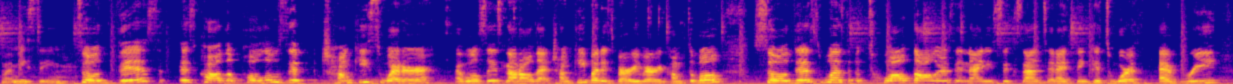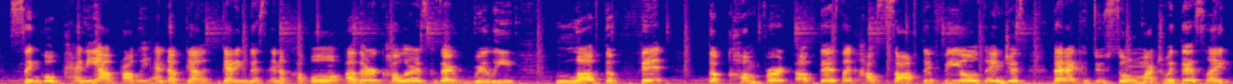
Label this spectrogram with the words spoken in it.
Let me see. So this is called the Polo Zip Chunky Sweater. I will say it's not all that chunky, but it's very, very comfortable. So this was $12.96 and I think it's worth every single penny. I'll probably end up get, getting this in a couple other colors because I really love the fit the comfort of this like how soft it feels and just that I could do so much with this like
